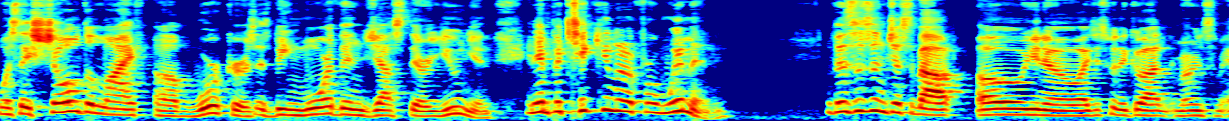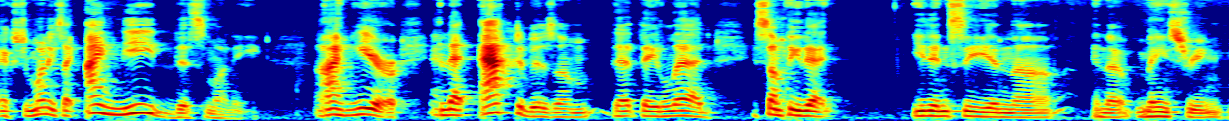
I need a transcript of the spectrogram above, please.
was they showed the life of workers as being more than just their union, and in particular for women. This isn't just about, oh, you know, I just want to go out and earn some extra money. It's like, I need this money. I'm here. And that activism that they led is something that you didn't see in the in the mainstream.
